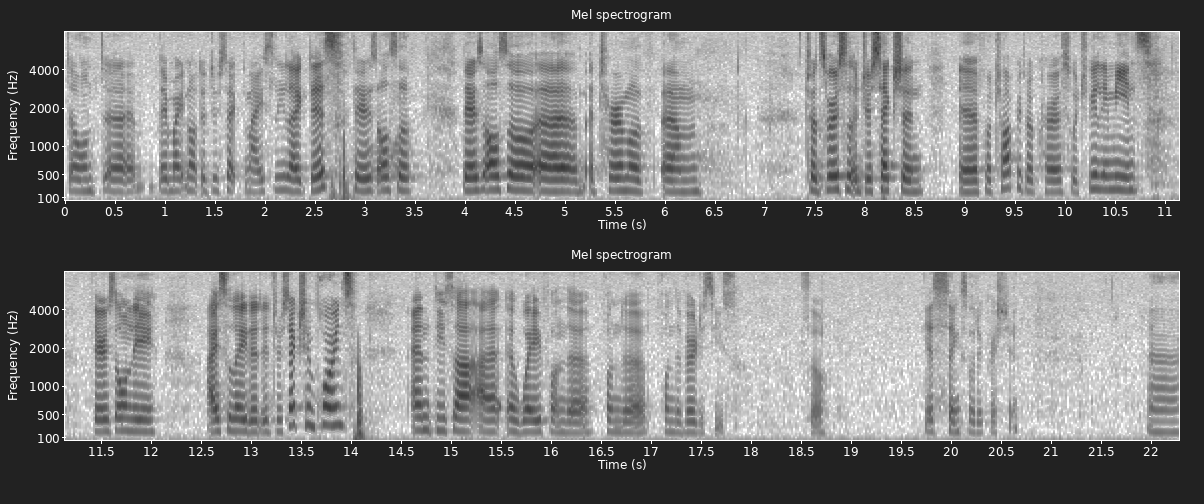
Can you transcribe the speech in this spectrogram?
don't, uh, they might not intersect nicely like this. There's also, there's also uh, a term of um, transversal intersection uh, for tropical curves, which really means there's only isolated intersection points, and these are uh, away from the from the from the vertices. So, yes, thanks for the question. Uh,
